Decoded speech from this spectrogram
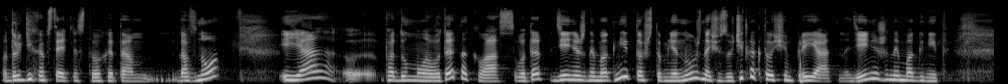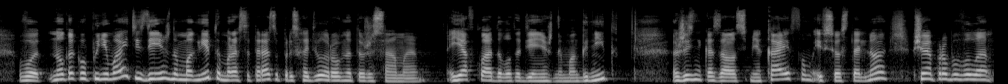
в других обстоятельствах и там давно. И я э, подумала, вот это класс. Вот это денежный магнит, то, что мне нужно. Еще звучит как-то очень приятно. Денежный магнит. Вот. Но, как вы понимаете, с денежным магнитом раз от раза происходило ровно то же самое. Я вкладывала этот денежный магнит, жизнь казалась мне кайфом и все остальное. Причем я пробовала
